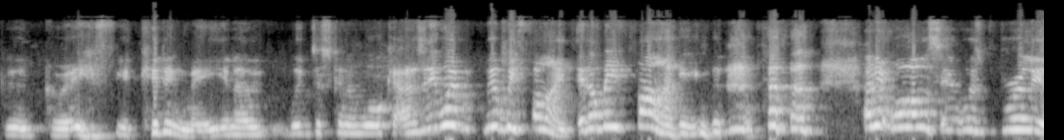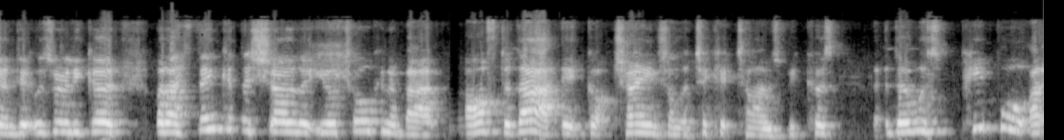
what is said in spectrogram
good grief you're kidding me. You know we're just going to walk out. I said we'll, we'll be fine. It'll be fine. And it was it was brilliant. It was really good. But i think at the show that you're talking about after that it got changed on the ticket times because there was people i,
